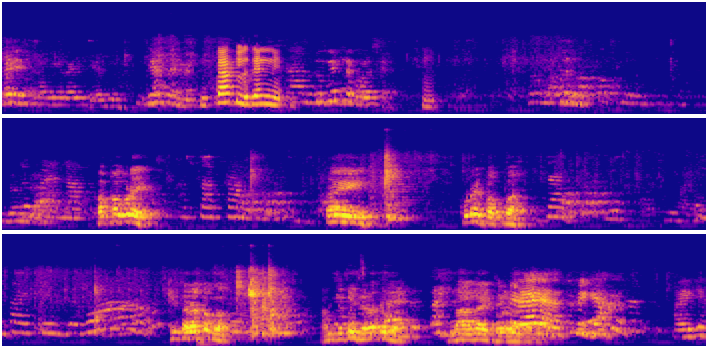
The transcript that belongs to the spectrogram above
बाई, मम्मी राहिली. टाकलं त्यांनी. तू घेतलं का वर्षा? पप्पा कुठे? ऐ, कुठे आहे पप्पा? इथं राहतो का आमच्या पैसे राहतो का दादा आहे तुम्ही थोडा. राहिला आता, तुम्ही घ्या आई घ्या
